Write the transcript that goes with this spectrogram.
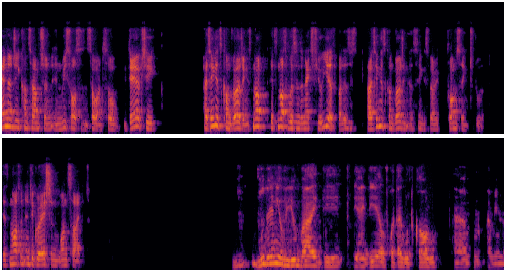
energy consumption, in resources, and so on. So they actually, I think it's converging. It's not it's not within the next few years, but it's, I think it's converging. I think it's very promising to do it. It's not an integration one-sided. Would any of you buy the the idea of what I would call, um, I mean,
